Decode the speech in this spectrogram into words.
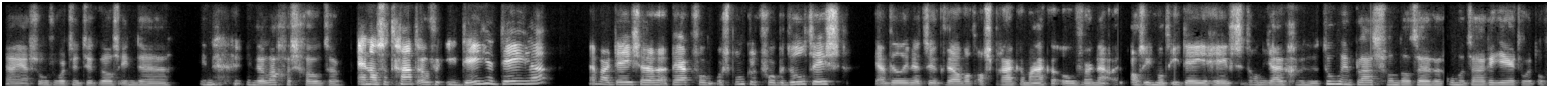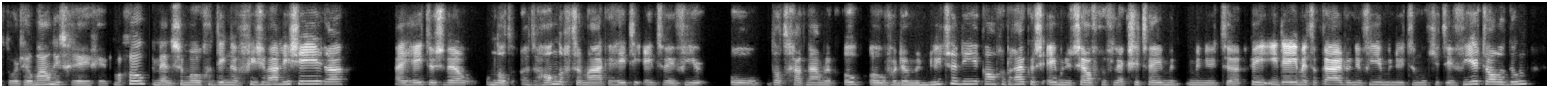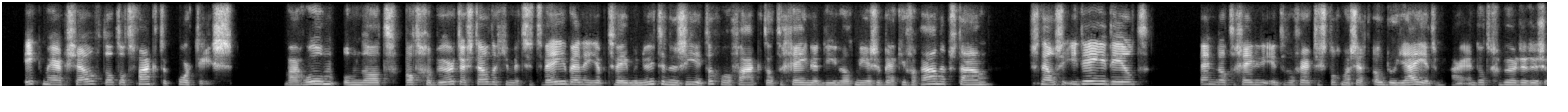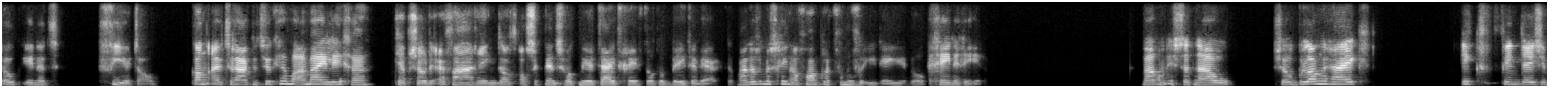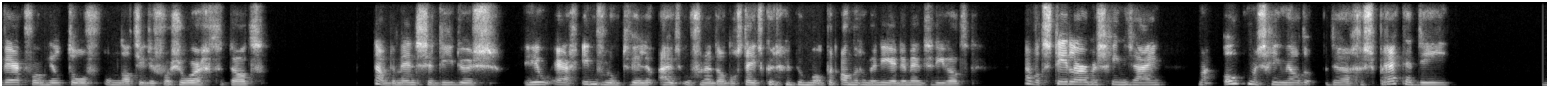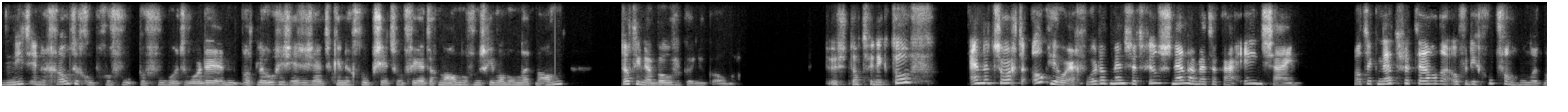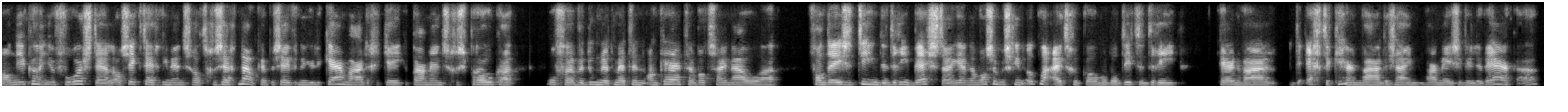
Nou ja, soms wordt het natuurlijk wel eens in de, in, in de lach geschoten. En als het gaat over ideeën delen, hè, waar deze werkvorm oorspronkelijk voor bedoeld is, ja, wil je natuurlijk wel wat afspraken maken over, nou, als iemand ideeën heeft, dan juichen we het toe in plaats van dat er gecommentarieerd wordt of er wordt helemaal niet gereageerd. Mag ook. Mensen mogen dingen visualiseren. Hij heet dus wel, om dat het handig te maken, heet hij 1, 2, 4 all. Dat gaat namelijk ook over de minuten die je kan gebruiken. Dus één minuut zelfreflectie, twee minuten kun je ideeën met elkaar doen. In vier minuten moet je het in viertallen doen. Ik merk zelf dat dat vaak te kort is. Waarom? Omdat wat gebeurt er? Stel dat je met z'n tweeën bent en je hebt twee minuten, dan zie je toch wel vaak dat degene die wat meer zijn bekje vooraan hebt staan, snel zijn ideeën deelt. En dat degene die introvert is toch maar zegt, oh doe jij het maar. En dat gebeurde dus ook in het viertal. Kan uiteraard natuurlijk helemaal aan mij liggen. Ik heb zo de ervaring dat als ik mensen wat meer tijd geef, dat dat beter werkt. Maar dat is misschien afhankelijk van hoeveel ideeën je wil genereren. Waarom is dat nou zo belangrijk? Ik vind deze werkvorm heel tof, omdat hij ervoor zorgt dat nou, de mensen die dus heel erg invloed willen uitoefenen, dat nog steeds kunnen doen, op een andere manier. De mensen die wat, nou, wat stiller misschien zijn, maar ook misschien wel de, gesprekken die niet in een grote groep gevoerd worden. En wat logisch is, als jij natuurlijk in een groep zit van 40 man of misschien wel 100 man, dat die naar boven kunnen komen. Dus dat vind ik tof. En het zorgt er ook heel erg voor dat mensen het veel sneller met elkaar eens zijn. Wat ik net vertelde over die groep van 100 man, je kan je voorstellen, als ik tegen die mensen had gezegd, nou, ik heb eens even naar jullie kernwaarden gekeken, een paar mensen gesproken, of uh, we doen het met een enquête, wat zijn nou uh, van deze tien de drie beste? Ja, dan was er misschien ook wel uitgekomen dat dit de drie kernwaarden, de echte kernwaarden zijn waarmee ze willen werken.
